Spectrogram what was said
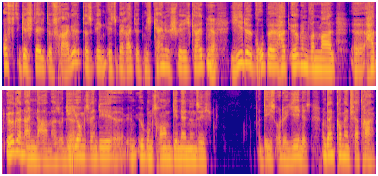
oft gestellte Frage, deswegen es bereitet mich keine Schwierigkeiten. Ja. Jede Gruppe hat irgendwann mal äh, hat irgendeinen Namen. Also die Ja. Jungs, wenn die äh, im Übungsraum, die nennen sich dies oder jenes. Und dann kommt ein Vertrag.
